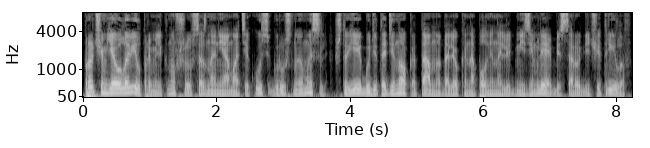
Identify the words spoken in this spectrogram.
Впрочем, я уловил промелькнувшую в сознании Амати Кусь грустную мысль, что ей будет одиноко там, на далекой наполненной людьми земле, без сородичей трилов.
